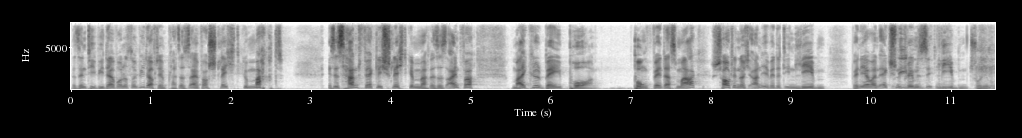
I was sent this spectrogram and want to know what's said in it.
dann sind die wieder woanders und wieder auf dem Platz. Das ist einfach schlecht gemacht. Es ist handwerklich schlecht gemacht. Es ist einfach Michael Bay Porn. Punkt. Wer das mag, schaut ihn euch an, ihr werdet ihn leben. Wenn ihr aber einen Actionfilm se- lieben, Entschuldigung.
